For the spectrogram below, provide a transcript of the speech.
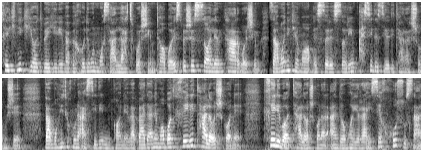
تکنیک یاد بگیریم و به خودمون مسلط باشیم تا باعث بشه سالم تر باشیم. زمانی که ما استرس داریم اسید زیادی ترشح میشه و محیط خون اسیدی می‌کنه و بدن ما باید خیلی تلاش کنه. خیلی باید تلاش کنن اندام های رئیسه خصوصا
